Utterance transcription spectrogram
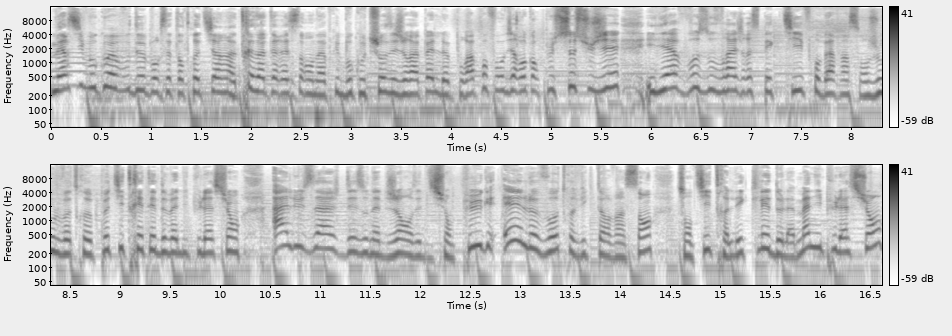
merci beaucoup à vous deux pour cet entretien euh, très intéressant. On a appris beaucoup de choses et je rappelle, pour approfondir encore plus ce sujet, il y a vos ouvrages respectifs. Robert Vincent Joule, votre petit traité de manipulation à l'usage des honnêtes gens aux éditions Pug et le vôtre, Victor Vincent, son titre Les clés de la manipulation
